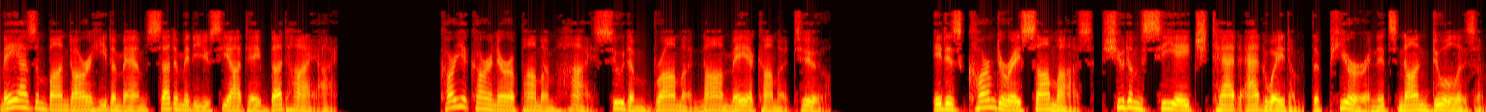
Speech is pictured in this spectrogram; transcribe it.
Mayazambandarahitamam Sudamidiyusyate Budhai I. Karyakaranarapamam Hi Sudam Brahma Na Mayakama 2 it is Karmadharaya Samas, Shuddham ch tat advaitam the pure and its non-dualism.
